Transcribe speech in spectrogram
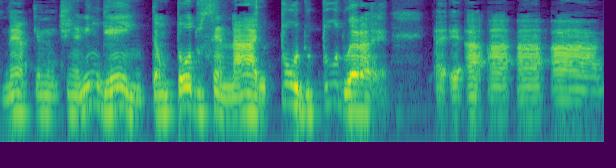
né, porque não tinha ninguém, então todo o cenário, tudo, tudo era é, é, a, a, a, a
